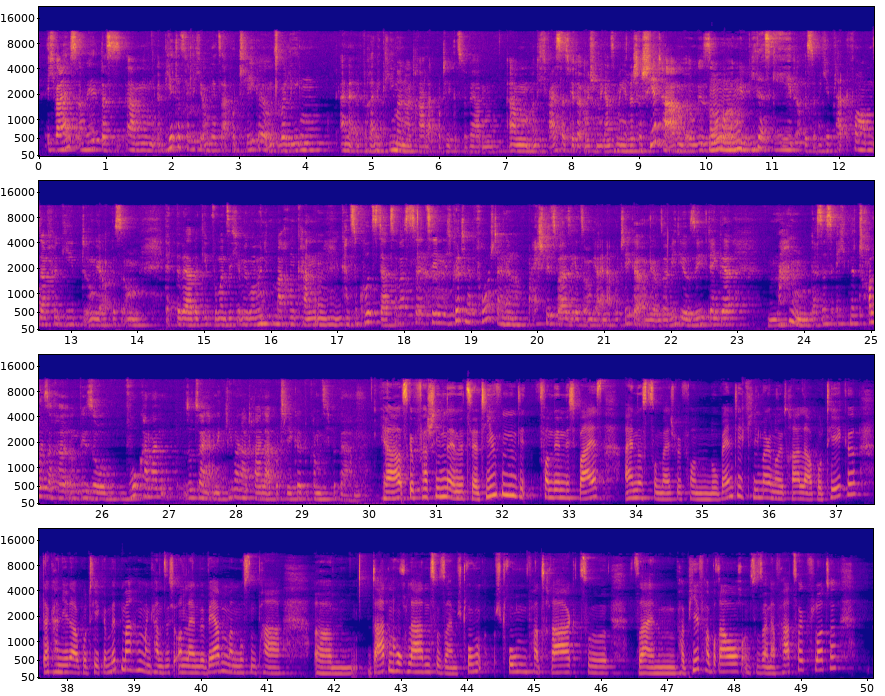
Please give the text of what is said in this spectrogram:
Ich weiß, dass ähm, wir tatsächlich irgendwie als Apotheke uns überlegen, eine, einfach eine klimaneutrale Apotheke zu werden. Ähm, und ich weiß, dass wir da irgendwie schon eine ganze Menge recherchiert haben, irgendwie so, mhm. irgendwie, wie das geht, ob es irgendwelche Plattformen dafür gibt, irgendwie, ob es um Wettbewerbe gibt, wo man sich irgendwie übermündig machen kann. Mhm. Kannst du kurz dazu was zu erzählen? Ich könnte mir vorstellen, ja. wenn beispielsweise jetzt irgendwie ein Apotheker irgendwie unser Video sieht, denke, Mann, das ist echt eine tolle Sache irgendwie so. Wo kann man sozusagen eine klimaneutrale Apotheke, man sich bewerben? Ja, es gibt verschiedene Initiativen, von denen ich weiß. Eines zum Beispiel von Noventi, klimaneutrale Apotheke. Da kann jede Apotheke mitmachen. Man kann sich online bewerben. Man muss ein paar ähm, Daten hochladen zu seinem Strom, Stromvertrag, zu seinem Papierverbrauch und zu seiner Fahrzeugflotte.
